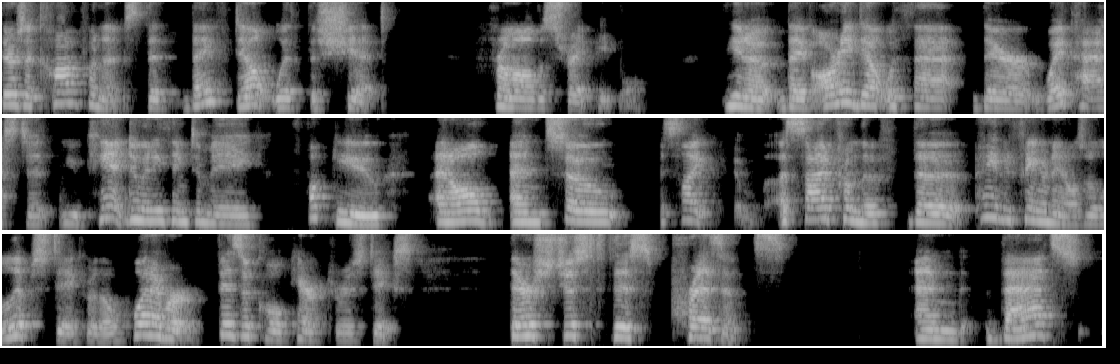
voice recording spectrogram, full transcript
there's a confidence that they've dealt with the shit from all the straight people. You know they've already dealt with that. They're way past it. You can't do anything to me. Fuck you. And all and so it's like aside from the the painted fingernails or the lipstick or the whatever physical characteristics there's just this presence. And that's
